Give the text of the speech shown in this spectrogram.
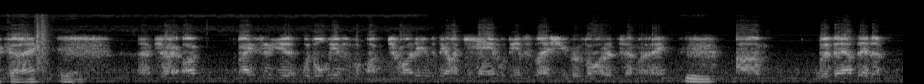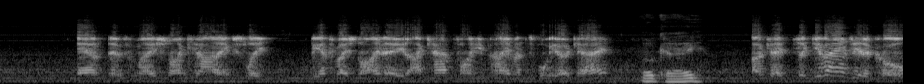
Okay. Yeah. Okay. I basically with all the info- I've tried everything I can with the information you provided to me. Hmm. Um, without that uh, um, information, I can't actually. The information I need, I can't find your payments for you. Okay. Okay. Okay. So give ANZ a call.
